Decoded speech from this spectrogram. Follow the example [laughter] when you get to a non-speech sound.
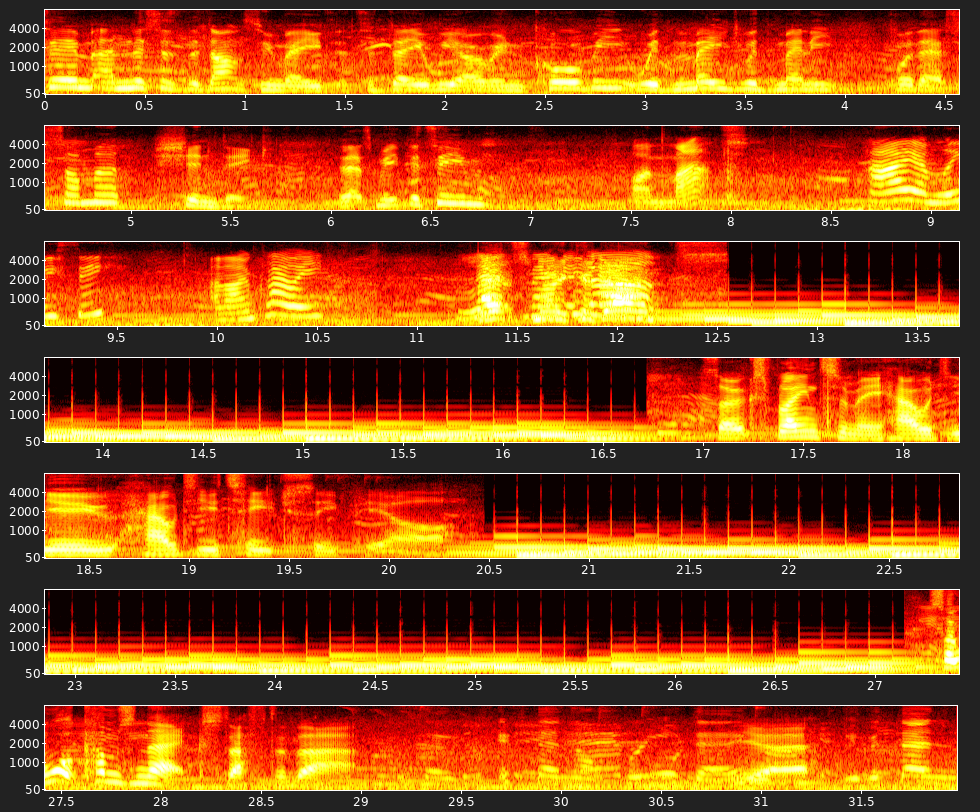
Tim and this is the dance we made. Today we are in Corby with Made with Many for their summer shindig. Let's meet the team. I'm Matt. Hi, I'm Lucy. And I'm Chloe. Let's make a dance. So explain to me how do you how do you teach CPR? So what comes next after that? They're not breathing, Yeah. you would then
